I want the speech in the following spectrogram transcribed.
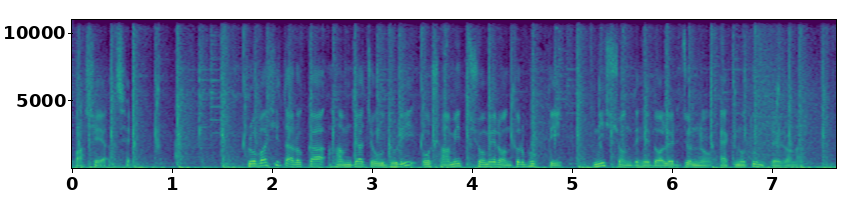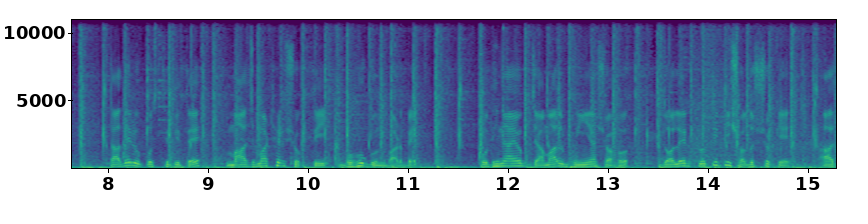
পাশে আছে। প্রবাসী তারকা হামজা চৌধুরী ও শামিত সোমের অন্তর্ভুক্তি নিঃসন্দেহে দলের জন্য এক নতুন প্রেরণা। তাদের উপস্থিতিতে মাঝমাঠের শক্তি বহুগুণ বাড়বে। অধিনায়ক জামাল ভুঁইয়া সহ দলের প্রতিটি সদস্যকে আজ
